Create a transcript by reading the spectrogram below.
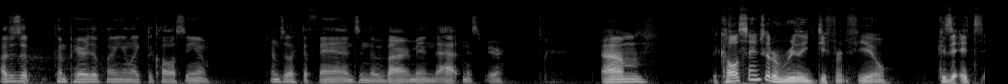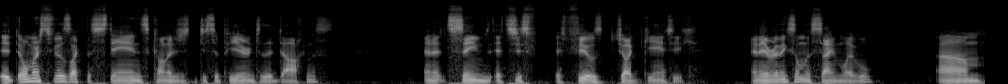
How does it compare to playing in like the Coliseum, in terms of like the fans and the environment, and the atmosphere? um, the Coliseum's got a really different feel because it, it it almost feels like the stands kind of just disappear into the darkness, and it seems it's just it feels gigantic, and everything's on the same level. Um,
